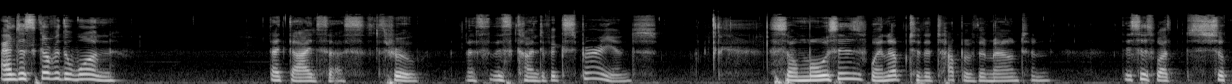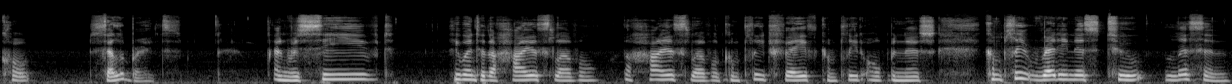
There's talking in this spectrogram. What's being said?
And discover the one that guides us through this, this kind of experience. So Moses went up to the top of the mountain this is what Sukkot celebrates. And received, he went to the highest level, the highest level, complete faith, complete openness, complete readiness to listen,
